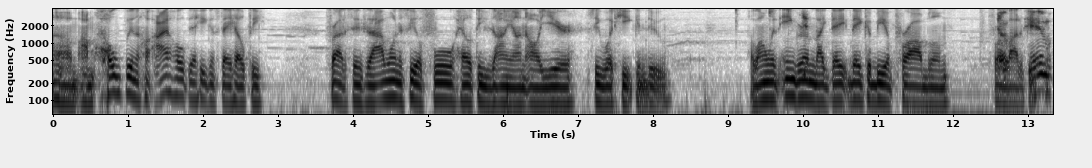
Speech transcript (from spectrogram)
Um, I'm hoping, I hope that he can stay healthy for the six. I want to see a full healthy Zion all year. See what he can do. Along with Ingram, like they they could be a problem for a lot of people. Him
